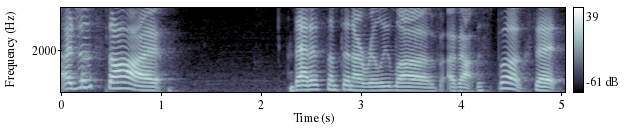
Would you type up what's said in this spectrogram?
I just thought that is something I really love about this book that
